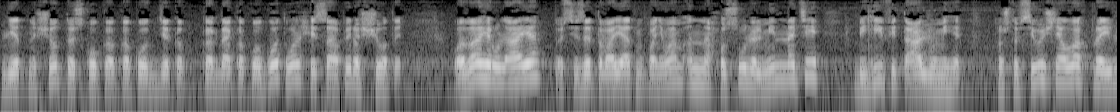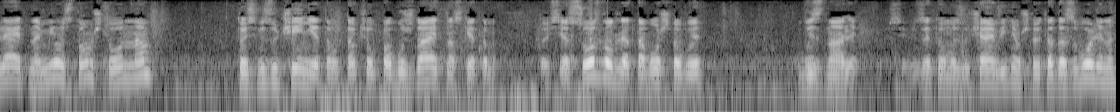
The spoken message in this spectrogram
летный счет, то есть сколько, какой, где, как, когда, какой год, валь хисаб и расчеты. Вазахируль ая, то есть из этого аят мы понимаем, анна хусуль аль миннати бихи фиталюмихи. То, что Всевышний Аллах проявляет нам милость в том, что Он нам, то есть в изучении этого, так что побуждает нас к этому. То есть я создал для того, чтобы вы знали. из этого мы изучаем, видим, что это дозволено.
